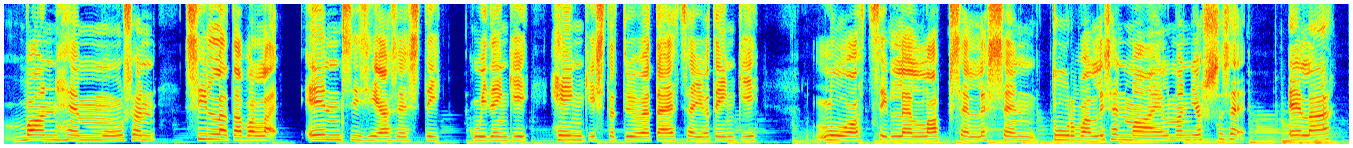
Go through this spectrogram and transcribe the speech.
vanhemmuus on sillä tavalla ensisijaisesti kuitenkin henkistä työtä, että sä jotenkin luot sille lapselle sen turvallisen maailman, jossa se elää.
